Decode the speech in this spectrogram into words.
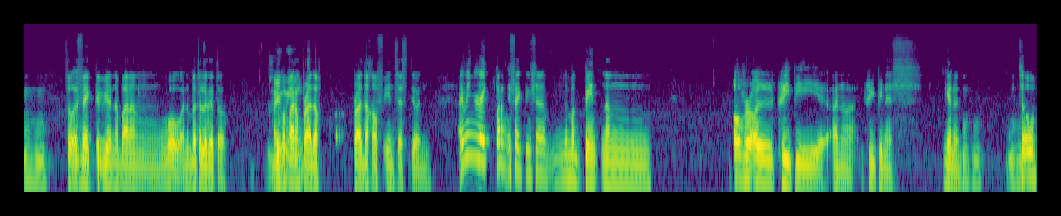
Mhm. So, Mhm. effective yun na parang, wow, ano ba talaga to? Di ba parang product, product of incest yun? I mean, like, parang effective siya na mag-paint ng overall creepy, ano, creepiness. Ganun. Mhm. Mhm. So,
